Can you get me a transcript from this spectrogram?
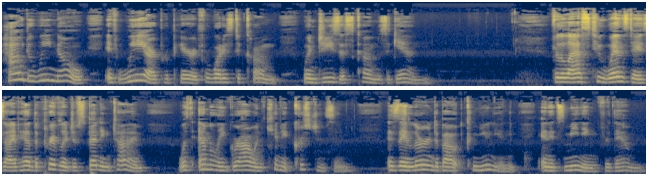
How do we know if we are prepared for what is to come when Jesus comes again? For the last two Wednesdays, I have had the privilege of spending time with Emily Grau and Kinnick Christensen as they learned about communion and its meaning for them.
